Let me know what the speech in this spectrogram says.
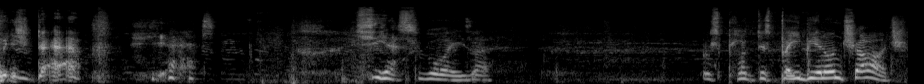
Finish there. Yes. Yes, boys. Uh, let's plug this baby in on charge.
